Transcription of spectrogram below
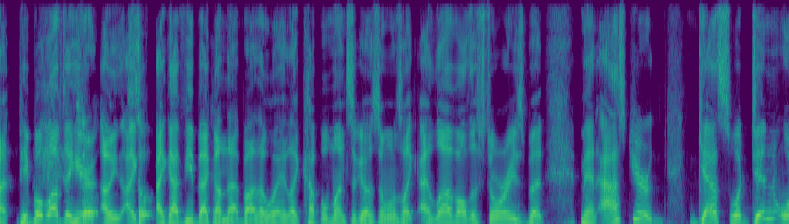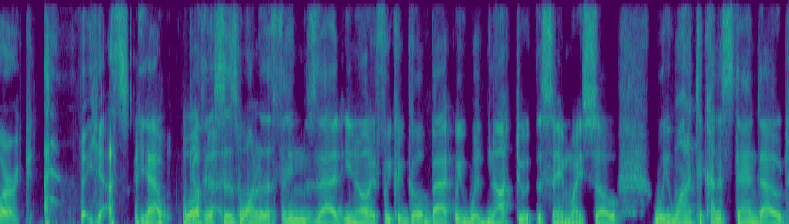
Uh, people love to hear so, it. I mean, I, so, I got feedback on that, by the way. Like a couple months ago, someone was like, I love all the stories, but man, ask your guests what didn't work. yes. Yeah. Well, this is one of the things that, you know, if we could go back, we would not do it the same way. So we wanted to kind of stand out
